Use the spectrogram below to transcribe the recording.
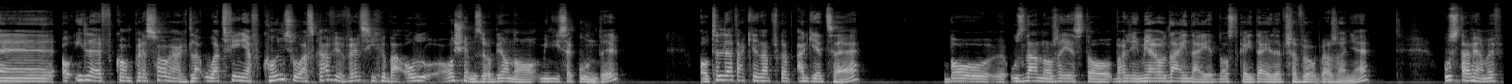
E, o ile w kompresorach dla ułatwienia w końcu łaskawie w wersji chyba o- 8 zrobiono milisekundy, o tyle takie na przykład AGC, bo uznano, że jest to bardziej miarodajna jednostka i daje lepsze wyobrażenie, ustawiamy w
